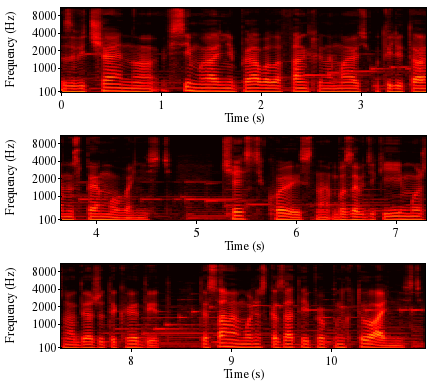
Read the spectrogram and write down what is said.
Звичайно, всі моральні правила Франкліна мають утилітарну спрямованість. Честь корисна, бо завдяки їй можна одержати кредит. Те саме можна сказати і про пунктуальність,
